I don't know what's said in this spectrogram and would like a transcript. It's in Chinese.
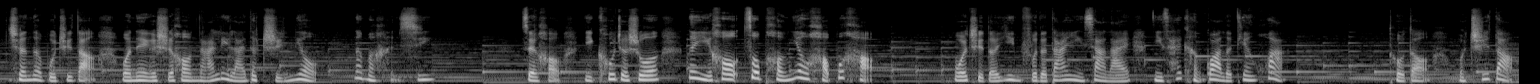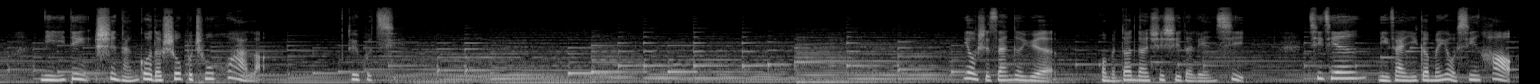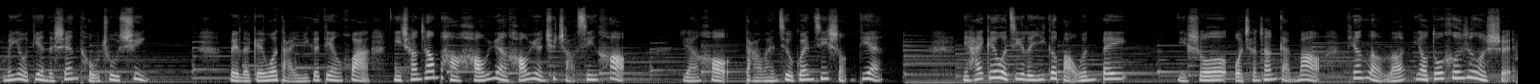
真的不知道我那个时候哪里来的执拗，那么狠心。最后，你哭着说：“那以后做朋友好不好？”我只得应付的答应下来，你才肯挂了电话。土豆，我知道，你一定是难过的说不出话了，对不起。又是三个月，我们断断续续的联系，期间你在一个没有信号、没有电的山头驻训。为了给我打一个电话，你常常跑好远好远去找信号，然后打完就关机省电。你还给我寄了一个保温杯，你说我常常感冒，天冷了要多喝热水。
